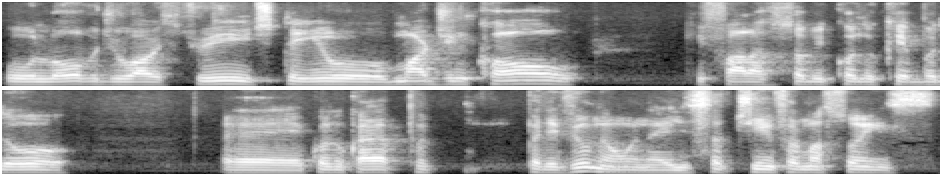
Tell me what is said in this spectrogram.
o Lobo de Wall Street, tem o Margin Call, que fala sobre quando quebrou, é, quando o cara previu não, né? Ele só tinha informações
